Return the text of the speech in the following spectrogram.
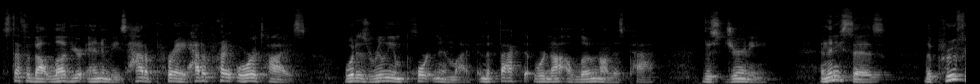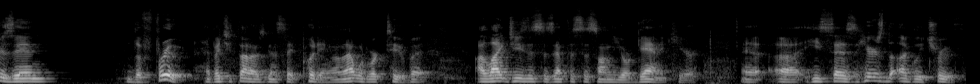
stuff about love your enemies, how to pray, how to prioritize what is really important in life, and the fact that we're not alone on this path, this journey. And then he says, the proof is in the fruit. I bet you thought I was going to say pudding. Well, that would work too, but I like Jesus' emphasis on the organic here. Uh, uh, he says, here's the ugly truth.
